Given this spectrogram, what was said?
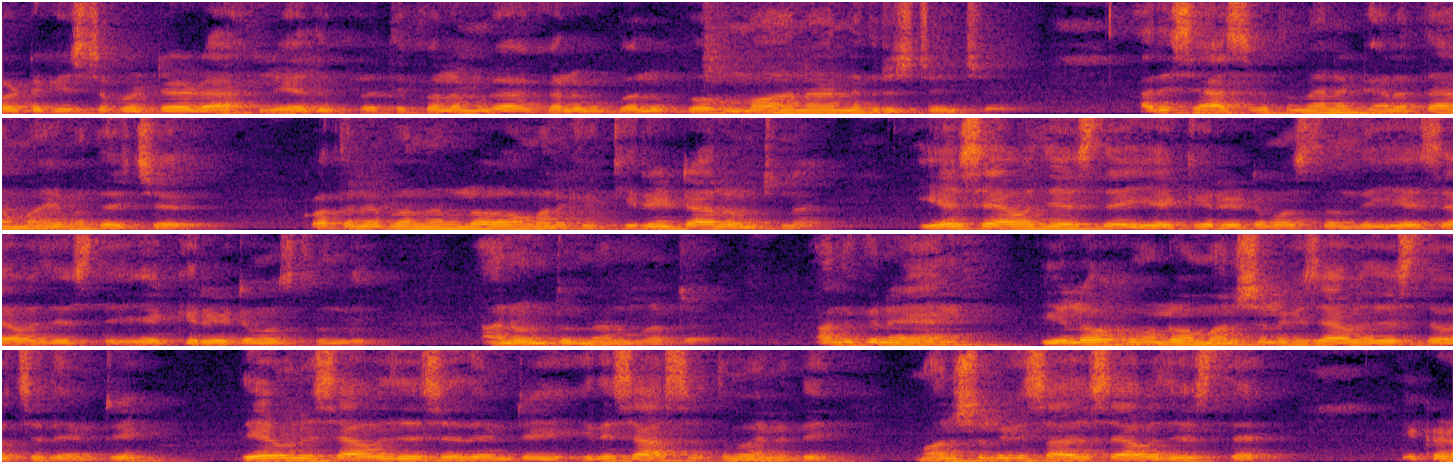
పట్టుకు ఇష్టపడ్డా లేదు. ప్రతిఫలంగా కలుగు బలు బహుమానాన్ని దృష్టించాడు. అది శాశ్వతమైన ఘనత మహిమ తెచ్చేది. కొత్త నిబంధనలో మనకి కిరీటాలు ఉంటున్నాయి. ఏ సేవ చేస్తే ఏ కిరీటం వస్తుంది ఏ సేవ చేస్తే ఏ కిరీటం వస్తుంది అని ఉంటుంది అనమాట అందుకనే ఈ లోకంలో మనుషులకి సేవ చేస్తే వచ్చేదేంటి? దేవుని సేవ చేసేదేంటి? ఇది శాశ్వతమైనది. మనుషులకి సేవ చేస్తే ఇక్కడ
